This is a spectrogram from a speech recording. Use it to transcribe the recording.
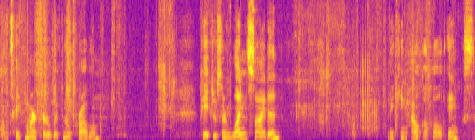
I'll take marker with no problem. Pages are one-sided, making alcohol inks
